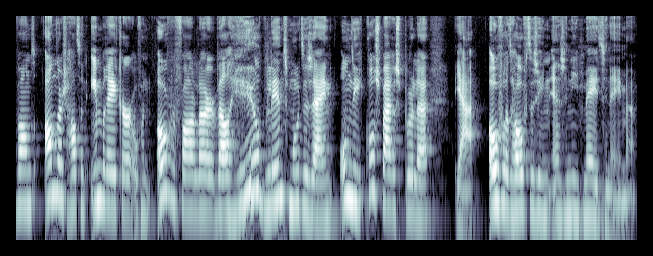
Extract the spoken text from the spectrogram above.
want anders had een inbreker of een overvaller wel heel blind moeten zijn om die kostbare spullen ja, over het hoofd te zien en ze niet mee te nemen.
